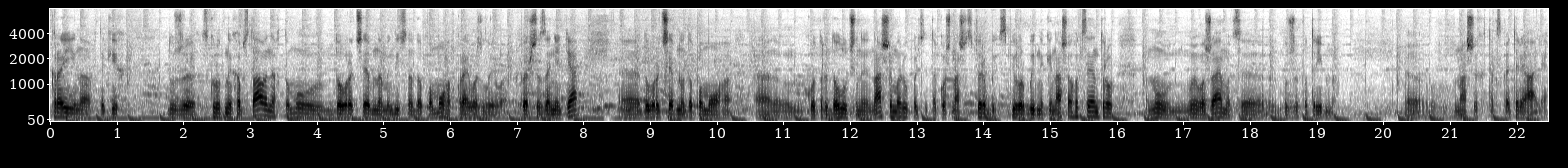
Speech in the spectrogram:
країна в таких дуже скрутних обставинах, тому доврачебна медична допомога вкрай важлива. Перше заняття е, доврачебна допомога, е, котрі долучені наші маріупольці, також наші співробітники нашого центру. Ну, ми вважаємо це дуже потрібно в наших, так сказати, реаліях.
